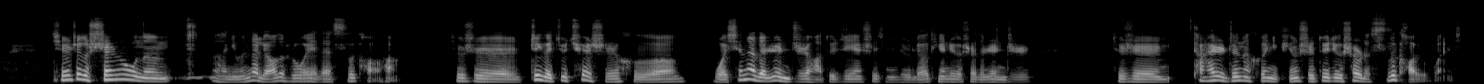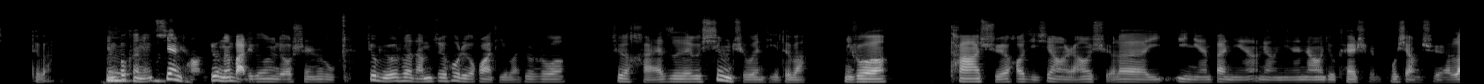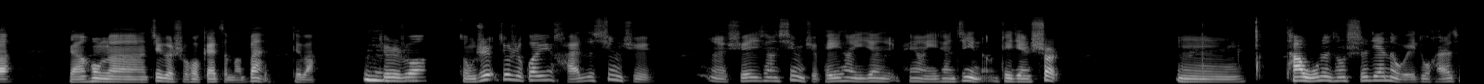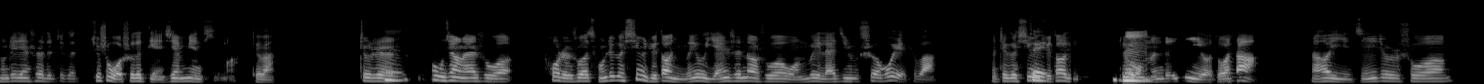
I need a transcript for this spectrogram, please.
其实这个深入呢，啊，你们在聊的时候我也在思考哈，就是这个就确实和我现在的认知哈，对这件事情就是聊天这个事儿的认知。就是他还是真的和你平时对这个事儿的思考有关系，对吧？你不可能现场就能把这个东西聊深入。就比如说咱们最后这个话题吧，就是说这个孩子这个兴趣问题，对吧？你说他学好几项，然后学了一一年、半年、两年，然后就开始不想学了，然后呢，这个时候该怎么办，对吧？嗯，就是说，总之就是关于孩子兴趣，嗯，学一项兴趣，培养一件培养一项技能这件事儿。嗯，他无论从时间的维度，还是从这件事的这个，就是我说的点线面体嘛，对吧？就是纵向来说，或者说从这个兴趣到你们又延伸到说我们未来进入社会，是吧？那这个兴趣到底对我们的意义有多大？然后以及就是说，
